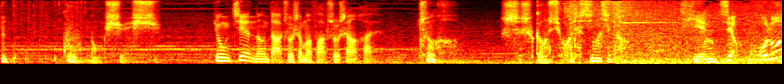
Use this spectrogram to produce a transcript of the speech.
哼，故弄玄虚，用剑能打出什么法术伤害？正好，试试刚学会的新技能。天降火轮！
